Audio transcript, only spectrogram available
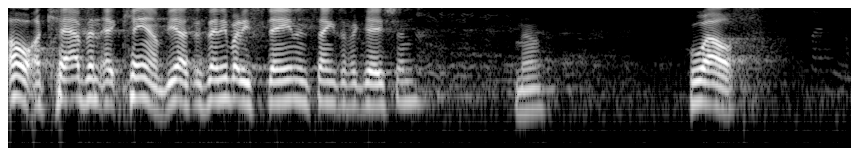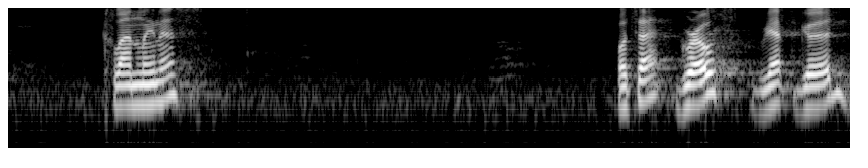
Oh, a cabin at camp. Yes. Is anybody staying in sanctification? No? Who else? Cleanliness. Cleanliness. What's that? Growth? Yep, good.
